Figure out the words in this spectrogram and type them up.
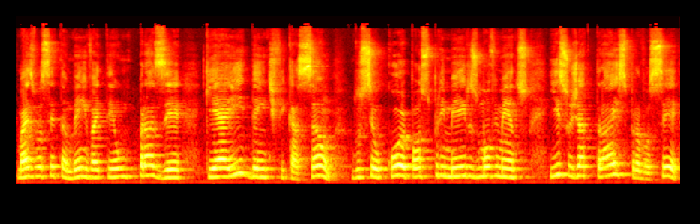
mas você também vai ter um prazer, que é a identificação do seu corpo aos primeiros movimentos. Isso já traz para você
